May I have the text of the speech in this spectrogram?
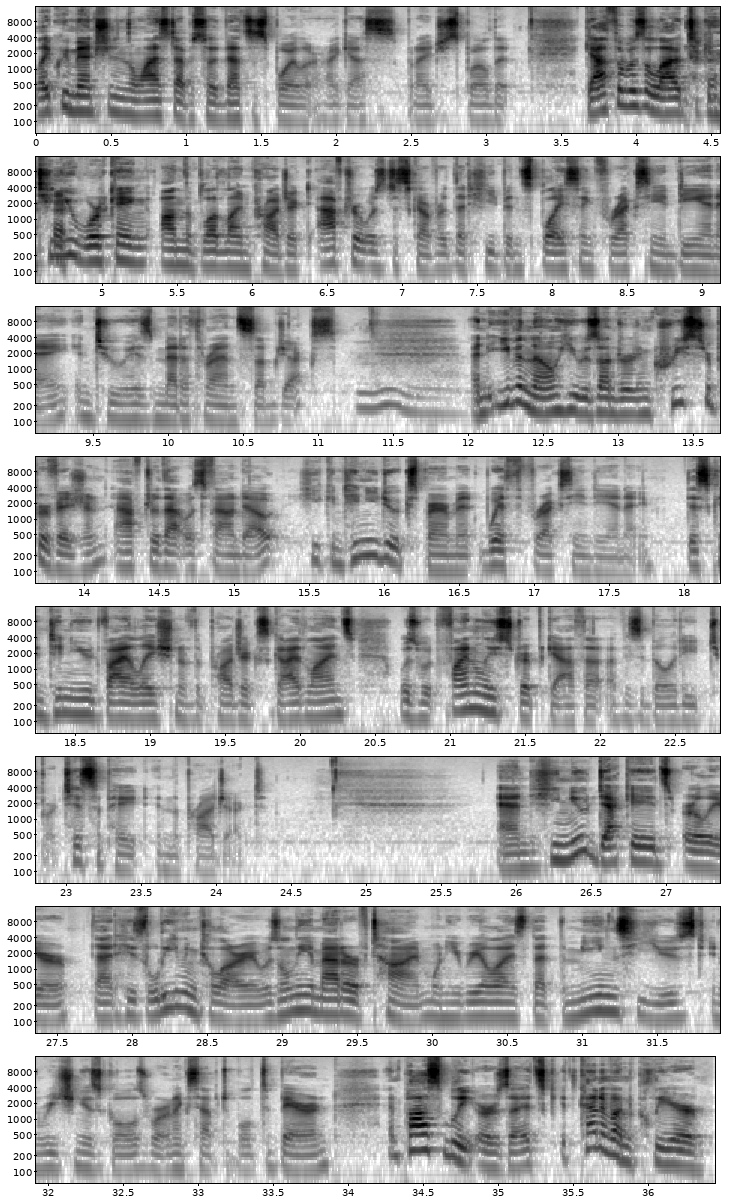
Like we mentioned in the last episode, that's a spoiler, I guess, but I just spoiled it. Gatha was allowed to continue working on the Bloodline project after it was discovered that he'd been splicing Phyrexian DNA into his Metathran subjects. Mm. And even though he was under increased supervision after that was found out, he continued to experiment with Phyrexian DNA. This continued violation of the project's guidelines was what finally stripped Gatha of his ability to participate in the project. And he knew decades earlier that his leaving Tolaria was only a matter of time when he realized that the means he used in reaching his goals were unacceptable to Barrin and possibly Urza. It's, it's kind of unclear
